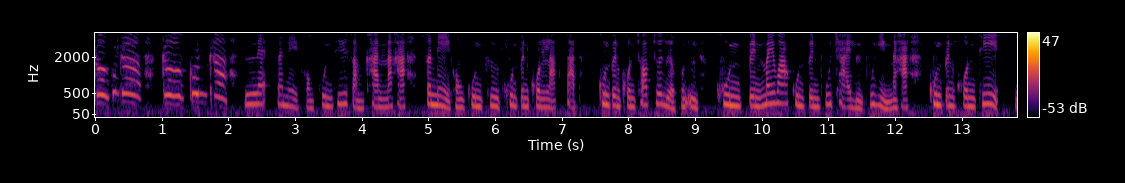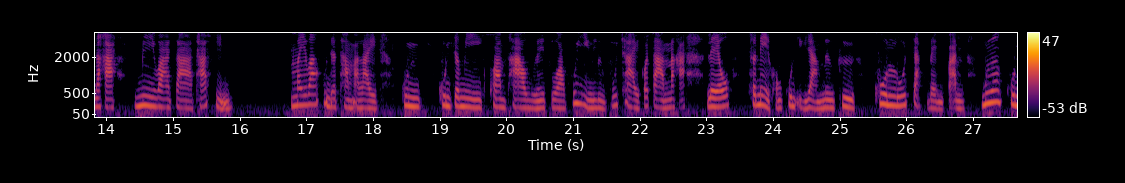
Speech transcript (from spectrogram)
ขอบคุณค่ะขอบคุณค่ะ และเสน่ห์ของคุณที่สำคัญนะคะ เสน่ห์ของคุณคือคุณเป็นคนรักสัตว์ คุณเป็นคนชอบช่วยเหลือคนอื่น คุณเป็นไม่ว่าคุณเป็นผู้ชายหรือผู้หญิงนะคะ คุณเป็นคนที่นะคะ มีวาจาทัศินไม่ว่าคุณจะทำอะไร คุณคุณจะมีความพาวอยู่ในตัวผู้หญิงหรือผู้ชายก็ตามนะคะ แล้วเสน่ห์ของคุณอีกอย่างหนึ่งคือ คุณรู้จักแบ่งปัน เมื่อคุณ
